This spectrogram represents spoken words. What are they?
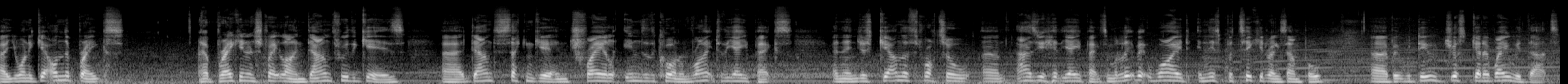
Uh, you want to get on the brakes, uh, brake in a straight line down through the gears, down to second gear, and trail into the corner right to the apex and then just get on the throttle um, as you hit the apex. I'm a little bit wide in this particular example, uh, but we do just get away with that.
